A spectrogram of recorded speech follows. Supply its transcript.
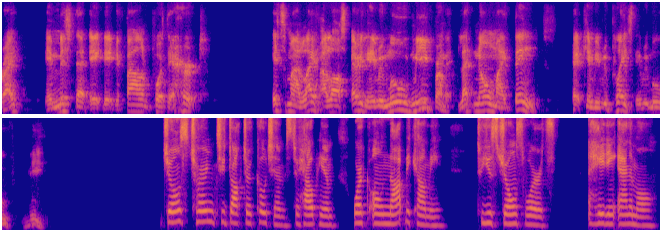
Right? They missed that. They, they, they filed reports. They're hurt. It's my life. I lost everything. They removed me from it. Let know my things that can be replaced. They removed me. Jones turned to Dr. Cochems to help him work on not becoming, to use Jones' words, a hating animal.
